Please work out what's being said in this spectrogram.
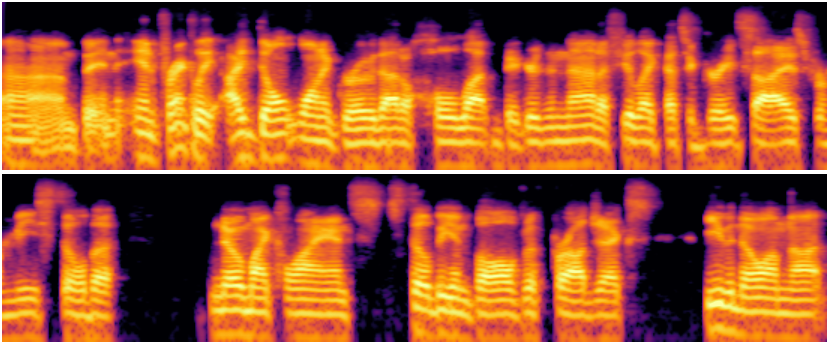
Um, but, and, and frankly, I don't want to grow that a whole lot bigger than that. I feel like that's a great size for me still to know my clients, still be involved with projects, even though I'm not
